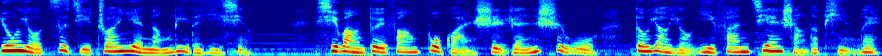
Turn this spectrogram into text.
拥有自己专业能力的异性，希望对方不管是人事物都要有一番鉴赏的品味，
